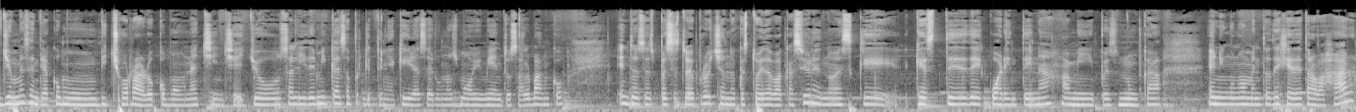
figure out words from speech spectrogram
yo me sentía como un bicho raro, como una chinche. Yo salí de mi casa porque tenía que ir a hacer unos movimientos al banco entonces, pues estoy aprovechando que estoy de vacaciones, no es que, que esté de cuarentena, a mí pues nunca en ningún momento dejé de trabajar.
